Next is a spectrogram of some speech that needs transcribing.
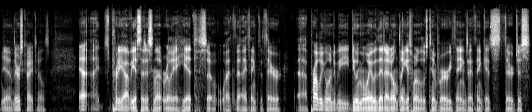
yeah, there's Kite Tales. Yeah, it's pretty obvious that it's not really a hit, so I, th- I think that they're uh, probably going to be doing away with it. I don't think it's one of those temporary things. I think it's they're just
